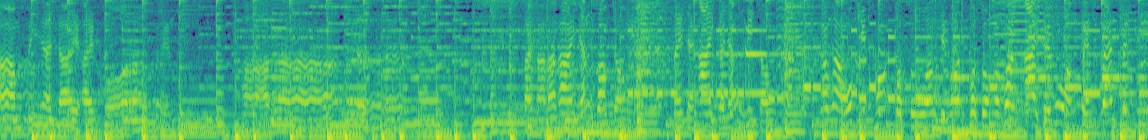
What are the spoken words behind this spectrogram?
ความเสียใจไอ้ขอรับเป็นภาระสายตาหน้าไอ้ยังซอบจองในใจไอ้ก็ยังมีจองเงาเงาคิดฮอดก็สวงคิดฮอดก็สวงละคนไอ้เคยห่วงเป็นแฟนเป็นมี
